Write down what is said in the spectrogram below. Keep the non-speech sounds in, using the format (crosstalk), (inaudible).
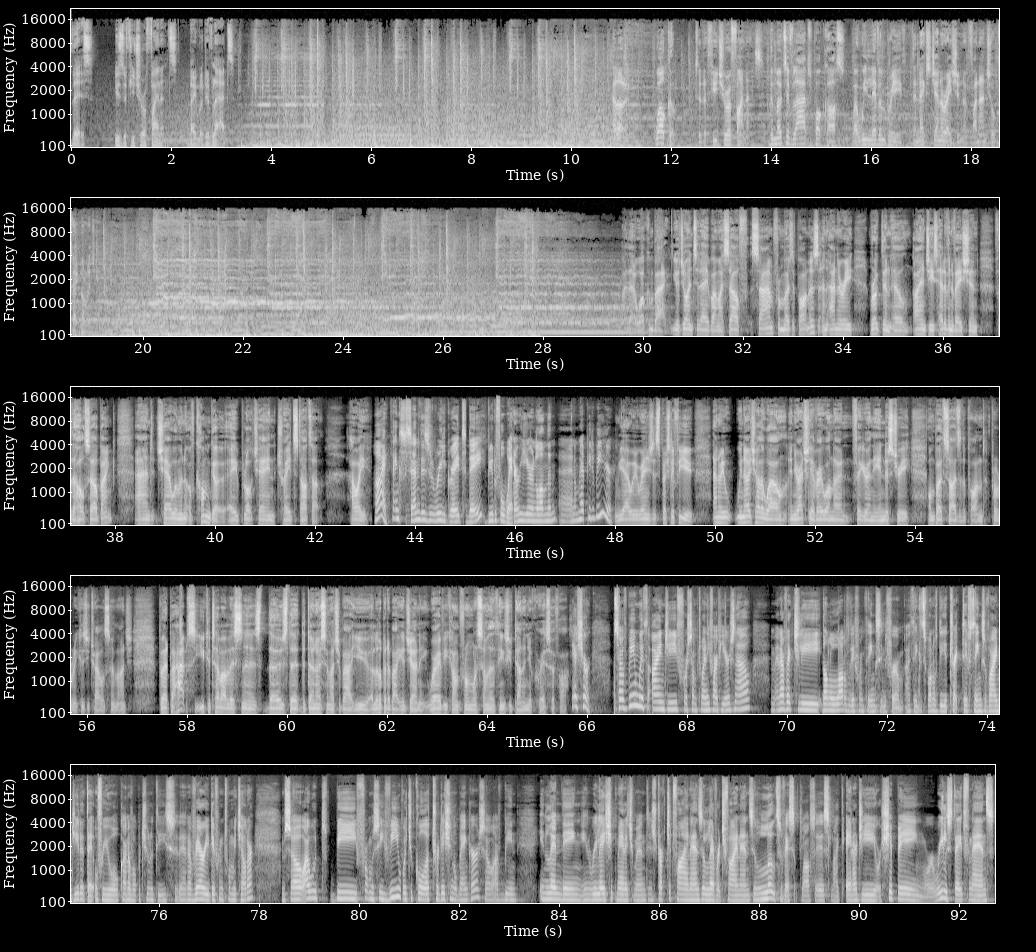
This is the future of finance by Motive Labs. Hello, welcome to the future of finance, the Motive Labs podcast where we live and breathe the next generation of financial technology. Welcome back. You're joined today by myself, Sam from Motive Partners, and Annery Rugden Hill, ING's head of innovation for the Wholesale Bank and chairwoman of Komgo, a blockchain trade startup. How are you? Hi, thanks, Sam. This is a really great day. Beautiful weather here in London, uh, and I'm happy to be here. Yeah, we arranged it especially for you. Annerie, we know each other well, and you're actually a very well known figure in the industry on both sides of the pond, probably because you travel so much. But perhaps you could tell our listeners, those that, that don't know so much about you, a little bit about your journey. Where have you come from? What are some of the things you've done in your career so far? Yeah, sure. So I've been with ING for some 25 years now. Um, and I've actually done a lot of different things in the firm. I think it's one of the attractive things of ING that they offer you all kind of opportunities that are very different from each other. Um, so I would be from a CV what you call a traditional banker. So I've been in lending, in relationship management, in structured finance, in leverage finance, in loads of asset classes like energy or shipping or real estate finance.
